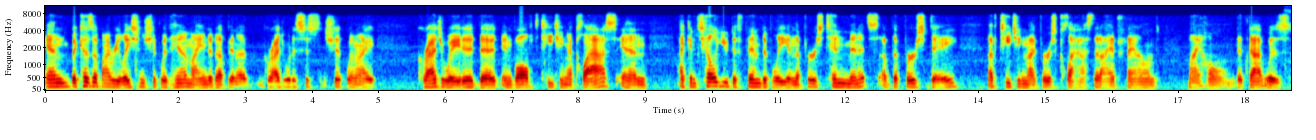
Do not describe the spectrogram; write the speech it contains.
And because of my relationship with him, I ended up in a graduate assistantship when I graduated that involved teaching a class. And I can tell you definitively in the first 10 minutes of the first day of teaching my first class that I had found my home, that that was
